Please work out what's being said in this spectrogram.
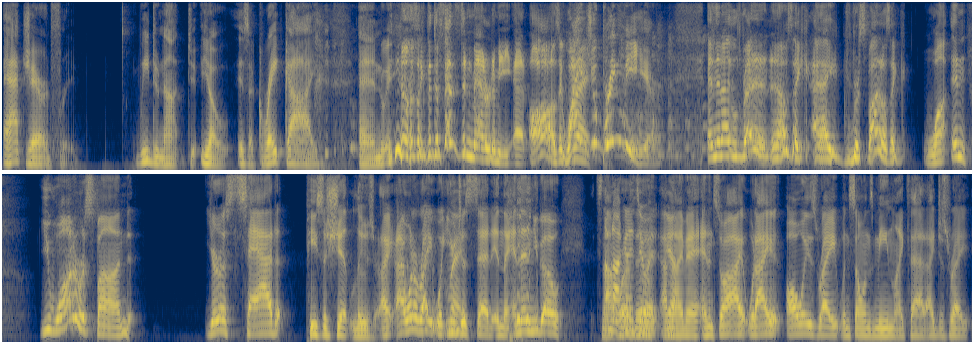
"At Jared Freid, we do not do. You know, is a great guy." And you know, it's like the defense didn't matter to me at all. I was like, "Why did you bring me here?" And then I read it, and I was like, and I responded. I was like, "What?" And you want to respond? You're a sad piece of shit loser. I, I want to write what you Right. just said in the, and then you go, "It's not, I'm not worth gonna do it. it." I'm Yeah. not even." And so I, what I always write when someone's mean like that, I just write.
